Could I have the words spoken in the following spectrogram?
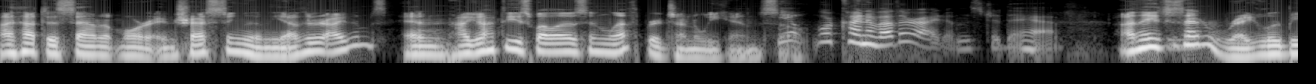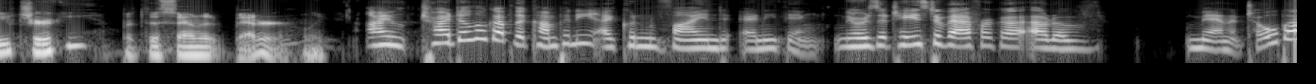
I thought this sounded more interesting than the other items. And I got these while I was in Lethbridge on the weekend. So Yeah, what kind of other items did they have? and they just had regular beef jerky, but this sounded better. Like I tried to look up the company. I couldn't find anything. There was a Taste of Africa out of Manitoba.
